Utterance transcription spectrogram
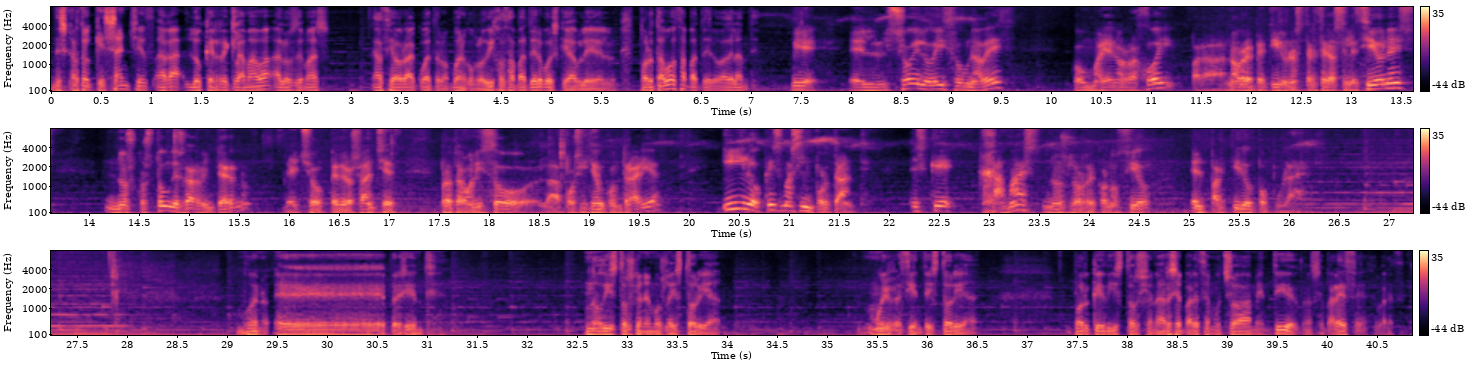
descartó que Sánchez haga lo que reclamaba a los demás hace ahora cuatro. Bueno, como lo dijo Zapatero, pues que hable el portavoz Zapatero. Adelante. Mire, el PSOE lo hizo una vez con Mariano Rajoy para no repetir unas terceras elecciones. Nos costó un desgarro interno. De hecho, Pedro Sánchez protagonizó la posición contraria. Y lo que es más importante es que jamás nos lo reconoció el Partido Popular. Bueno, eh, presidente, no distorsionemos la historia, muy reciente historia, porque distorsionar se parece mucho a mentir, ¿no? Se parece, se parece.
